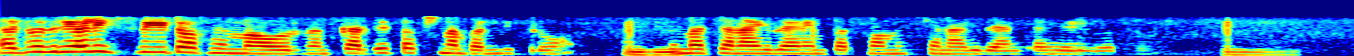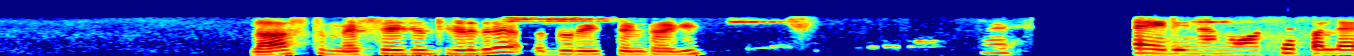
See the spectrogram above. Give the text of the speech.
it was really sweet of him ಅವರು. ನಾನು ಕರೆದ ತಕ್ಷಣ ಬಂದಿದ್ರು. ತುಂಬಾ ಚೆನ್ನಾಗಿದೆ ನಿಮ್ ಪರ್ಫಾರ್ಮೆನ್ಸ್ ಚೆನ್ನಾಗಿದೆ ಅಂತ ಹೇಳಿದ್ರು. ಲಾಸ್ಟ್ ಮೆಸೇಜ್ ಅಂತ ಹೇಳಿದ್ರೆ ಅದು ರೀಸೆಂಟ್ ಆಗಿ? ಇರಿ ನಾನು ವಾಟ್ಸ್ಆಪ್ ಅಲ್ಲೇ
